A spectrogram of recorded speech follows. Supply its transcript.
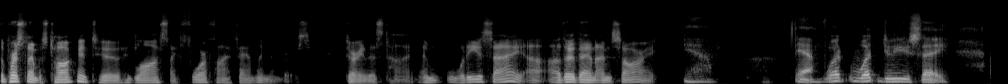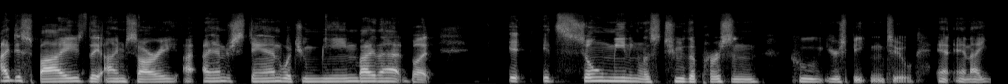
The person I was talking to had lost like four or five family members during this time. And what do you say uh, other than I'm sorry? Yeah. Yeah. What what do you say? I despise the I'm sorry. I, I understand what you mean by that, but it it's so meaningless to the person who you're speaking to. And and I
